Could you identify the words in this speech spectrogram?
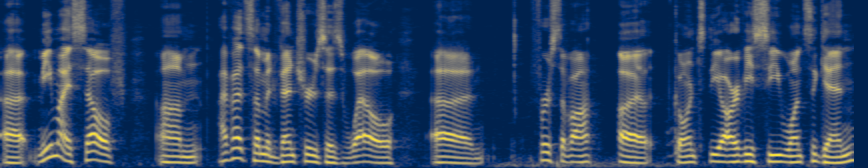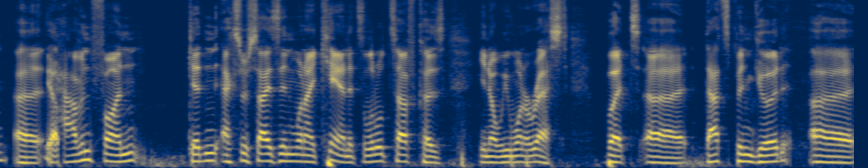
Uh, me, myself, um, I've had some adventures as well. Uh, first of all, uh, going to the RVC once again, uh, Yep. having fun, getting exercise in when I can. It's a little tough because you know we want to rest, but uh, that's been good. Uh,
